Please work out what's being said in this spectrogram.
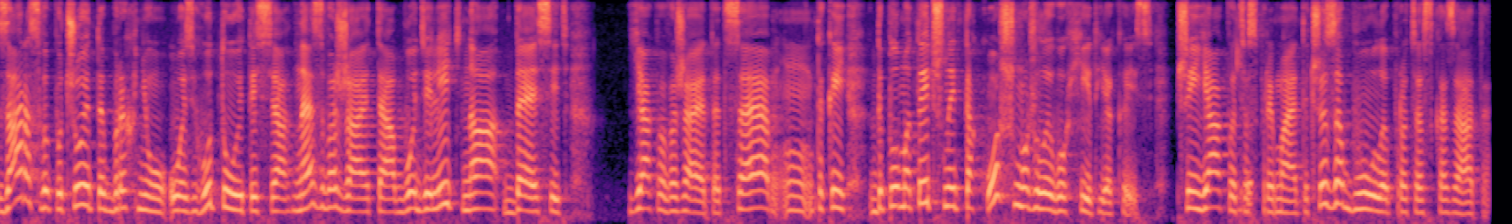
Зараз ви почуєте брехню. Ось готуйтеся, не зважайте або діліть на 10. Як ви вважаєте, це м, такий дипломатичний також можливо хід якийсь? Чи як ви це сприймаєте? Чи забули про це сказати?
